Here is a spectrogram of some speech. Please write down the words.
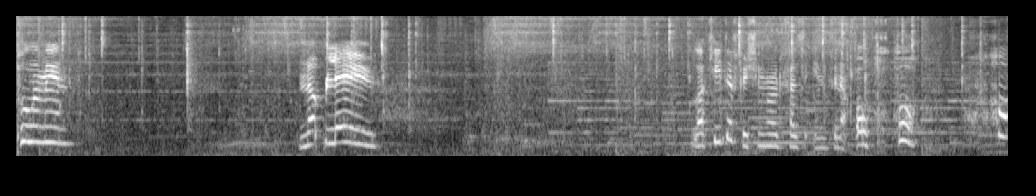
Pull him in. Not blue. Lucky the fishing rod has infinite. Oh, oh, oh.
